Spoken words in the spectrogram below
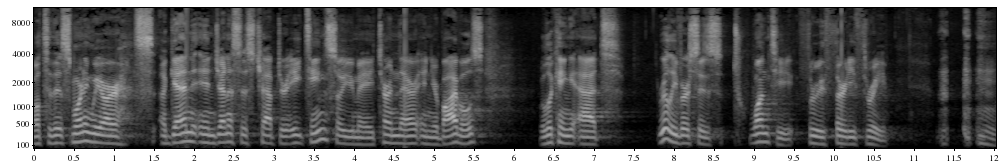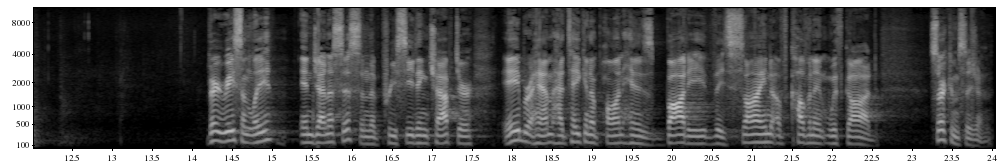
Well, to this morning, we are again in Genesis chapter 18, so you may turn there in your Bibles. We're looking at really verses 20 through 33. Very recently in Genesis, in the preceding chapter, Abraham had taken upon his body the sign of covenant with God, circumcision.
